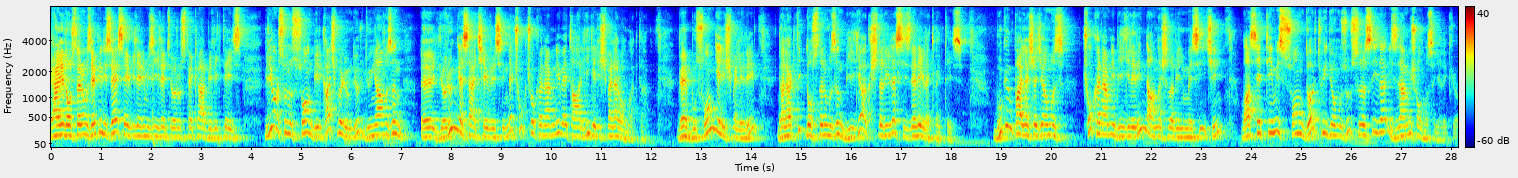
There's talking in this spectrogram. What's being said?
Değerli dostlarımız hepinize sevgilerimizi iletiyoruz. Tekrar birlikteyiz. Biliyorsunuz son birkaç bölümdür dünyamızın e, yörüngesel çevresinde çok çok önemli ve tarihi gelişmeler olmakta. Ve bu son gelişmeleri galaktik dostlarımızın bilgi akışlarıyla sizlere iletmekteyiz. Bugün paylaşacağımız çok önemli bilgilerin de anlaşılabilmesi için bahsettiğimiz son 4 videomuzun sırasıyla izlenmiş olması gerekiyor.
